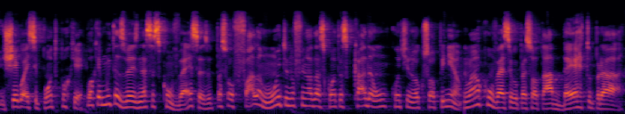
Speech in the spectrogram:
chego a esse ponto por quê? Porque muitas vezes nessas conversas o pessoal fala muito e no final das contas cada um continua com sua opinião. Não é uma conversa que o pessoal está aberto para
